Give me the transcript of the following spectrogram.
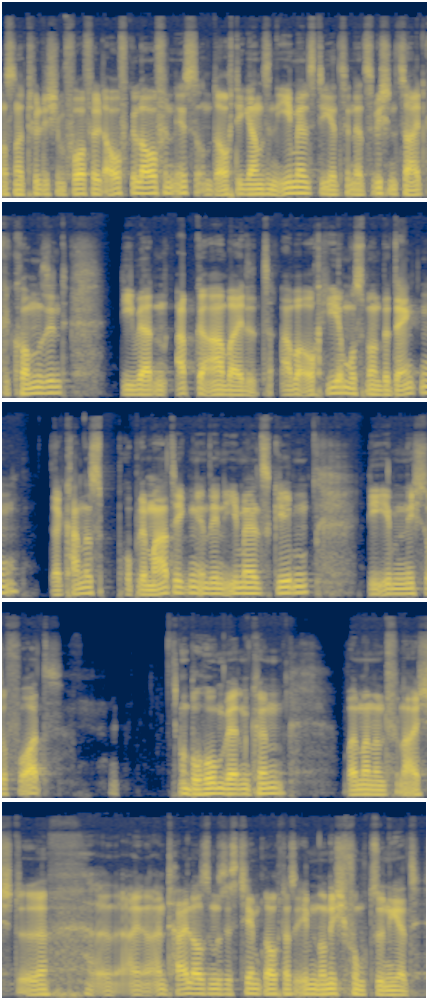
was natürlich im Vorfeld aufgelaufen ist und auch die ganzen E-Mails, die jetzt in der Zwischenzeit gekommen sind, die werden abgearbeitet. Aber auch hier muss man bedenken, da kann es Problematiken in den E-Mails geben, die eben nicht sofort behoben werden können, weil man dann vielleicht äh, ein, ein Teil aus dem System braucht, das eben noch nicht funktioniert.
